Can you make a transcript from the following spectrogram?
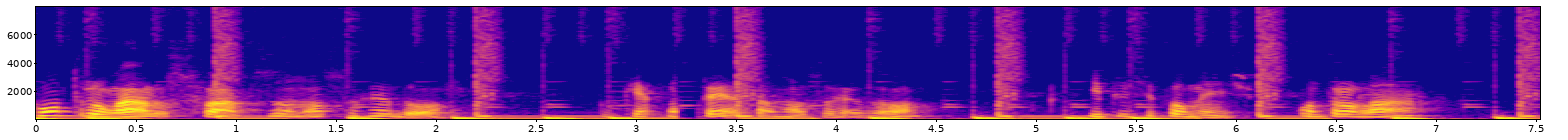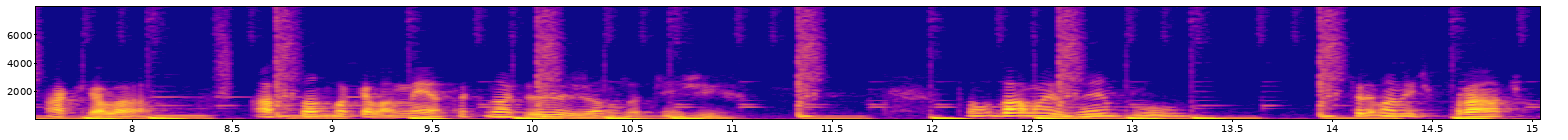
controlar os fatos ao nosso redor, o que acontece ao nosso redor e principalmente controlar aquela ação, aquela meta que nós desejamos atingir. Então, vou dar um exemplo extremamente prático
